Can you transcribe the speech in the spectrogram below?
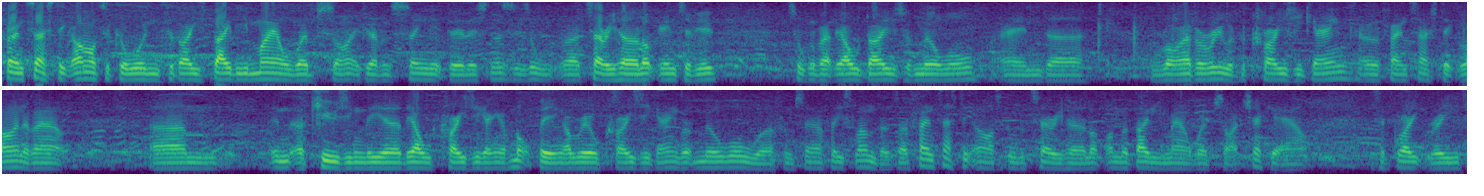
Fantastic article in today's Daily Mail website. If you haven't seen it, dear listeners, is all uh, Terry Hurlock interview talking about the old days of Millwall and uh, rivalry with the Crazy Gang. And a fantastic line about um, in accusing the uh, the old Crazy Gang of not being a real Crazy Gang, but Millwall were from South East London. So, fantastic article with Terry Hurlock on the Daily Mail website. Check it out. It's a great read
